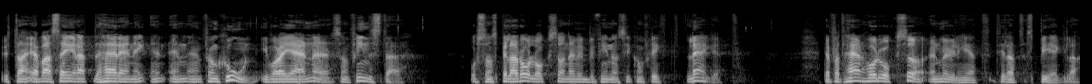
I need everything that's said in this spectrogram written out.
Utan jag bara säger att det här är en, en, en funktion i våra hjärnor som finns där. Och som spelar roll också när vi befinner oss i konfliktläget. Därför att här har du också en möjlighet till att spegla.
